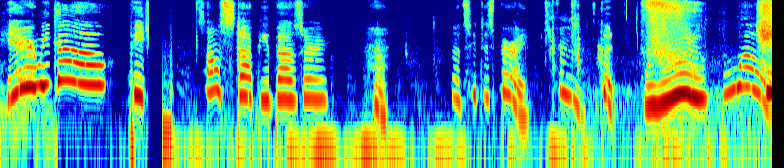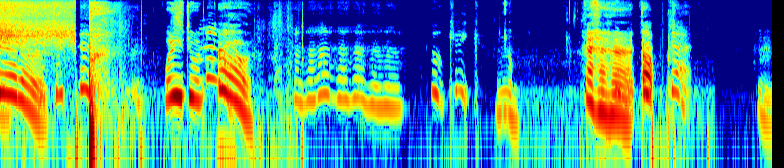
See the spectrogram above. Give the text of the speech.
Here we go! Peach. I'll stop you, Bowser. Huh. Let's eat this berry. Mm, good. Woo! Whoa! Get her. Take. What are you doing? Ah. Ooh, cake. Yum. Ha ha ha. Up that? Hmm.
